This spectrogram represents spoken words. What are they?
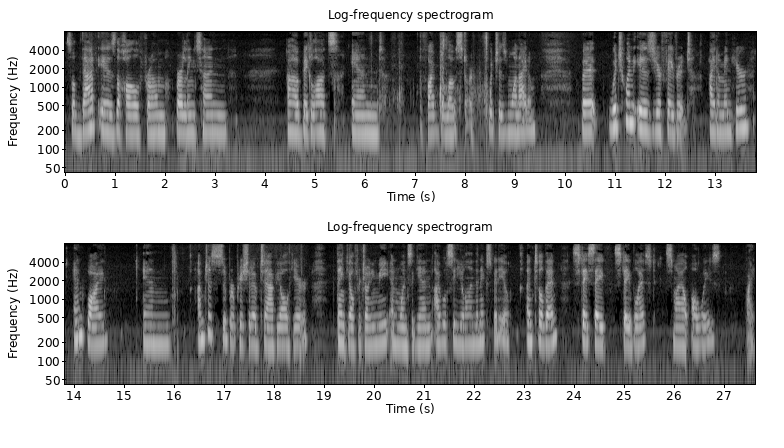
So that is the haul from Burlington, uh, Big Lots, and the Five Below store, which is one item. But which one is your favorite item in here and why? And I'm just super appreciative to have you all here. Thank you all for joining me. And once again, I will see you all in the next video. Until then, stay safe, stay blessed, smile always. Bye.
